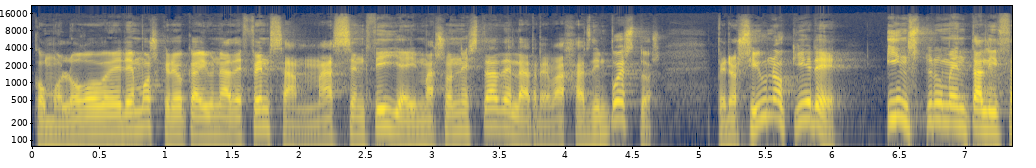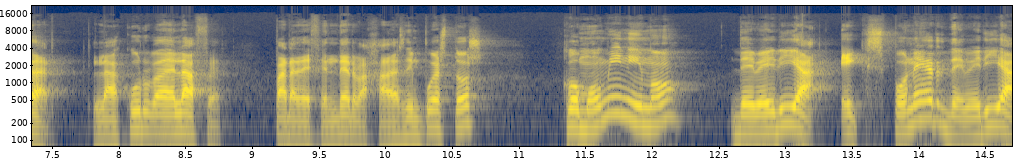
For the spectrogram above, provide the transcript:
Como luego veremos, creo que hay una defensa más sencilla y más honesta de las rebajas de impuestos. Pero si uno quiere instrumentalizar la curva del Laffer para defender bajadas de impuestos, como mínimo debería exponer, debería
